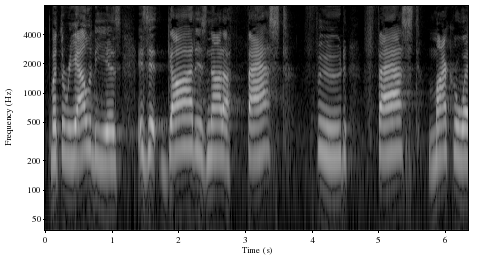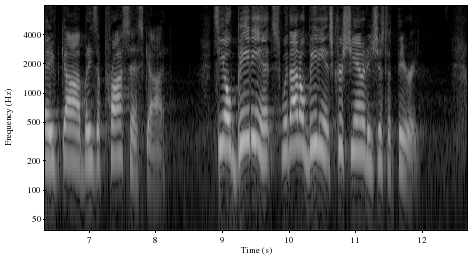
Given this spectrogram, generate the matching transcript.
But the reality is, is that God is not a fast food, fast microwave God, but He's a process God. See, obedience, without obedience, Christianity is just a theory.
